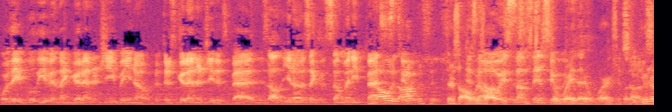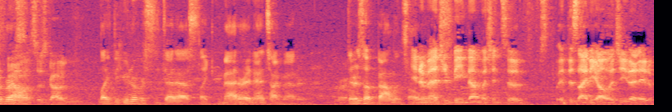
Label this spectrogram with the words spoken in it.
or they believe in like good energy, but you know that there's good energy, there's bad. There's all you know. It's like there's so many There's always to it. opposites. There's always, always opposites. something It's just to the way that it works. It's, but a, the universe, balance. There's got to be. like the universe is dead ass, like matter and antimatter. Right. There's a balance. And imagine being that much into this ideology that it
